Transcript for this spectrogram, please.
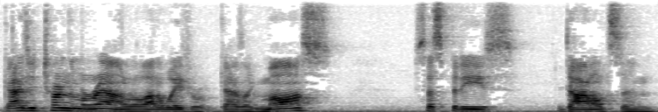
guys who turned them around in a lot of ways were guys like Moss, Cespedes, Donaldson,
